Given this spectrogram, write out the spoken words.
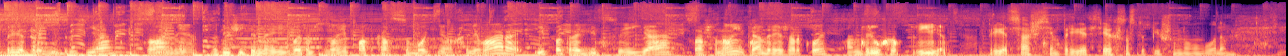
Всем привет, дорогие друзья! С вами заключительный в этом сезоне подкаст субботнего Холивара. И по традиции я, Саша Ноник и Андрей Жаркой. Андрюха, привет! Привет, Саша, всем привет, всех с наступившим Новым годом.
